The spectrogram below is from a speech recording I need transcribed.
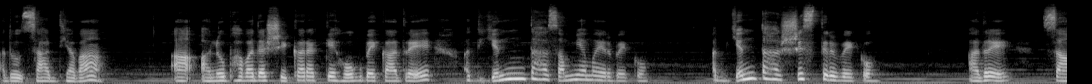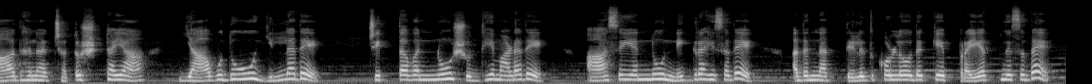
ಅದು ಸಾಧ್ಯವಾ? ಆ ಅನುಭವದ ಶಿಖರಕ್ಕೆ ಹೋಗಬೇಕಾದ್ರೆ ಅದು ಎಂತಹ ಸಂಯಮ ಇರಬೇಕು, ಅದು ಎಂತಹ ಶಿಸ್ತಿರಬೇಕು. ಆದರೆ ಸಾಧನ ಚತುಷ್ಟಯ ಯಾವುದೂ ಇಲ್ಲದೆ, ಚಿತ್ತವನ್ನೂ ಶುದ್ಧಿ ಮಾಡದೆ, ಆಸೆಯನ್ನೂ ನಿಗ್ರಹಿಸದೆ, ಅದನ್ನು ತಿಳಿದುಕೊಳ್ಳೋದಕ್ಕೆ ಪ್ರಯತ್ನಿಸದೆ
